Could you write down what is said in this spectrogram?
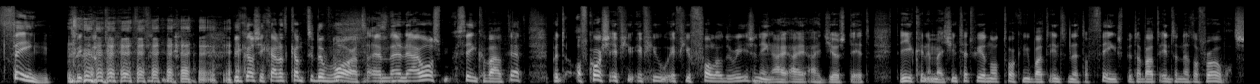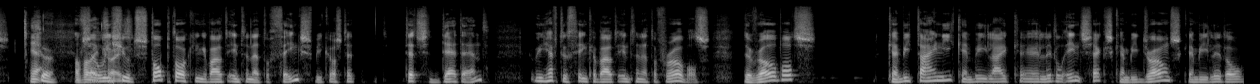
Thing because you cannot come to the word, and, and I always think about that. But of course, if you if you if you follow the reasoning I, I, I just did, then you can imagine that we are not talking about Internet of Things, but about Internet of Robots Yeah, Sure. of so we should stop talking about Internet of Things because that that's a dead end. We have to think about Internet of Robots. The robots can be tiny, can be like uh, little insects, can be drones, can be little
